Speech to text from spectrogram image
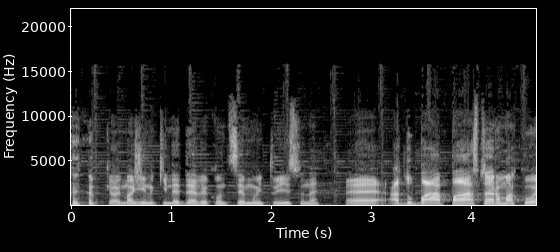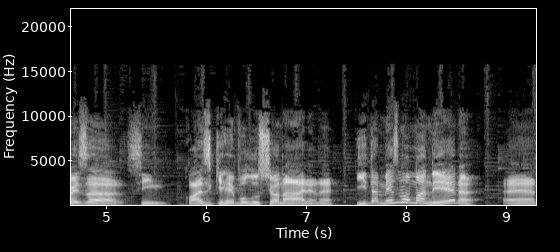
porque eu imagino que ainda deve acontecer muito isso, né? É, adubar pasto era uma coisa, assim, quase que revolucionária, né? E da mesma maneira, é,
